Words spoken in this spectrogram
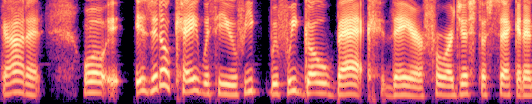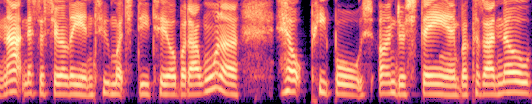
Got it. Well, is it okay with you if we if we go back there for just a second and not necessarily in too much detail, but I want to help people understand because I know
